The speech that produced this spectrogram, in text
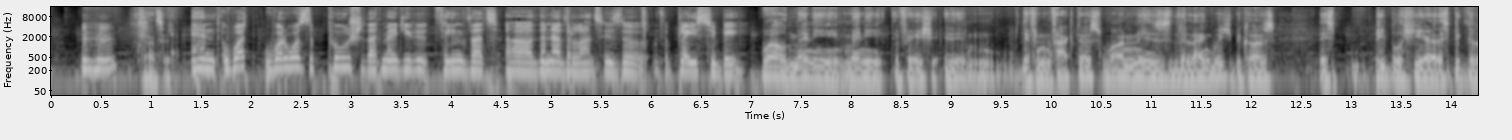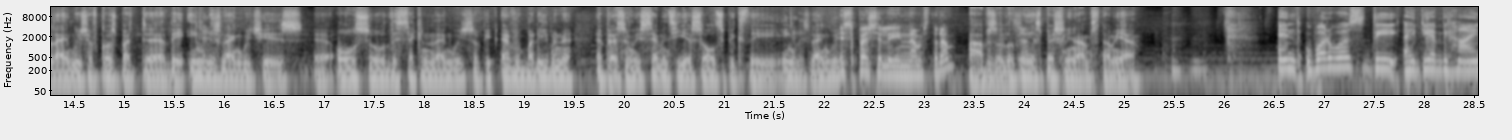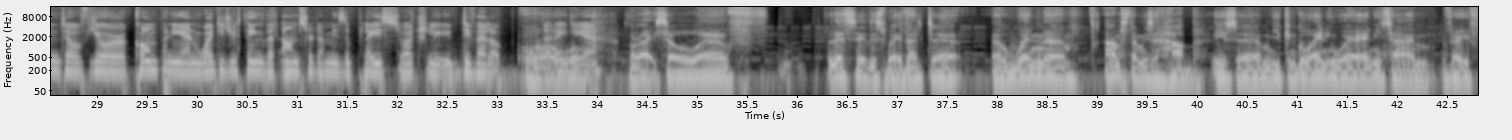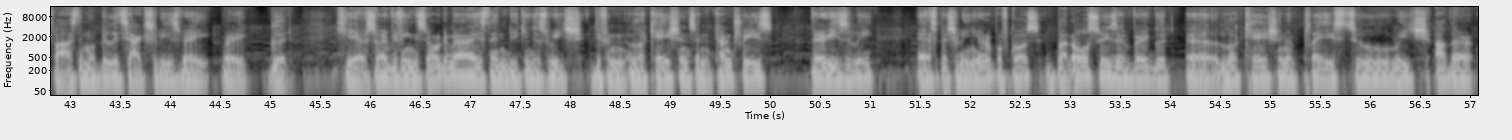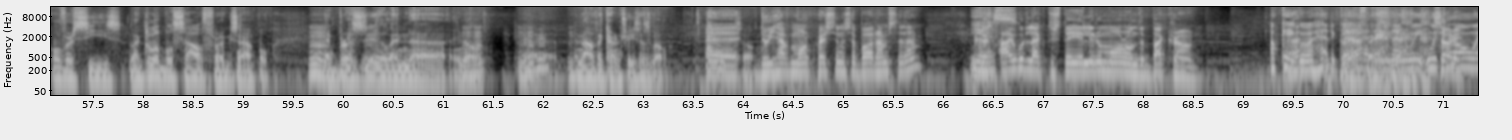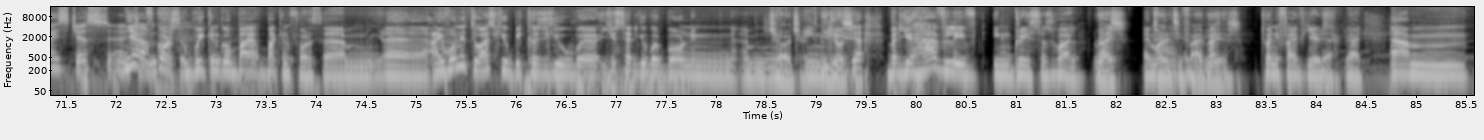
That's it. and what what was the push that made you think that uh, the Netherlands is the, the place to be? Well, many many differenti- um, different factors. One is the language because there's people here they speak the language, of course, but uh, the English language is uh, also the second language. So pe- everybody, even a, a person who is 70 years old, speaks the English language. Especially in Amsterdam. Absolutely, especially in Amsterdam. Yeah. And what was the idea behind of your company, and why did you think that Amsterdam is a place to actually develop Whoa, that whoa. idea? All right. So uh, f- let's say this way that uh, uh, when um Amsterdam is a hub, is um, you can go anywhere, anytime, very fast. The mobility actually is very, very good here. So everything is organized, and you can just reach different locations and countries very easily. Especially in Europe, of course, but also is a very good uh, location and place to reach other overseas, like global south, for example, and Brazil and uh, you know uh, and other countries as well. Uh, So- Do you have more questions about Amsterdam? Because Yes. I would like to stay a little more on the background. Okay, go ahead, go Yeah. ahead, and then we, we can always just uh, yeah, jump. of course, we can go by, back and forth. Um, uh, I wanted to ask you because you were you said you were born in um, Georgia, in Tbilisi. Georgia, but you have lived in Greece as well, right? Yes, Am I- am I 25 right? years. 25 years, Yeah. right. Um,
